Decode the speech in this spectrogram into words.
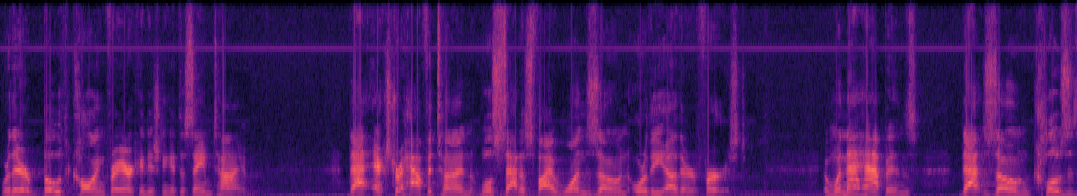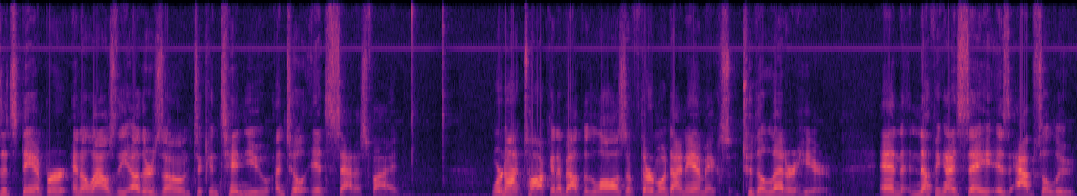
where they are both calling for air conditioning at the same time? That extra half a ton will satisfy one zone or the other first. And when that happens, that zone closes its damper and allows the other zone to continue until it's satisfied. We're not talking about the laws of thermodynamics to the letter here, and nothing I say is absolute.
